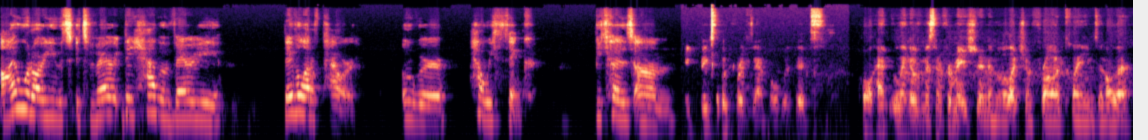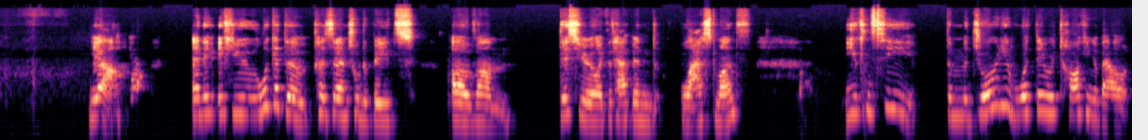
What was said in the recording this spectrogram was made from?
I would argue it's it's very they have a very they have a lot of power over how we think because um Take Facebook, for example, with its whole handling of misinformation and election fraud claims and all that. Yeah. And if, if you look at the presidential debates of um, this year, like that happened last month, you can see the majority of what they were talking about,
